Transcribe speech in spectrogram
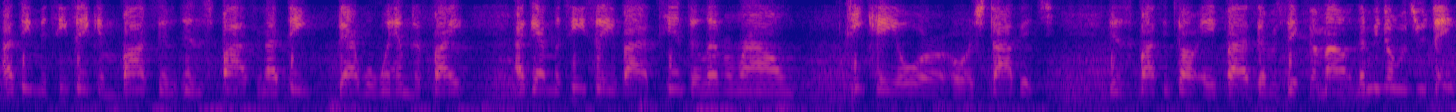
I think Matthysse can box in, in spots, and I think that will win him the fight. I got Matthysse by a 10th, 11th round TKO or, or stoppage. This is Boxing Talk 8576. I'm out. Let me know what you think.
